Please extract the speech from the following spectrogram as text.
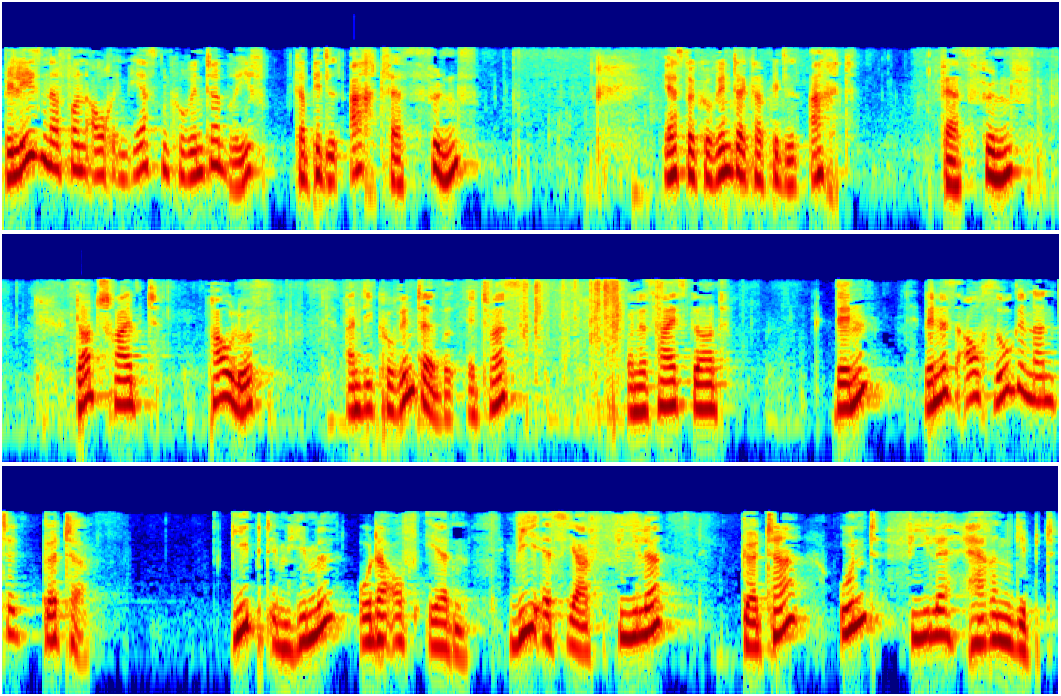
Wir lesen davon auch im ersten Korintherbrief, Kapitel 8, Vers 5. 1. Korinther, Kapitel 8, Vers 5. Dort schreibt Paulus an die Korinther etwas, und es heißt dort, denn wenn es auch sogenannte Götter gibt im Himmel oder auf Erden, wie es ja viele Götter und viele Herren gibt,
